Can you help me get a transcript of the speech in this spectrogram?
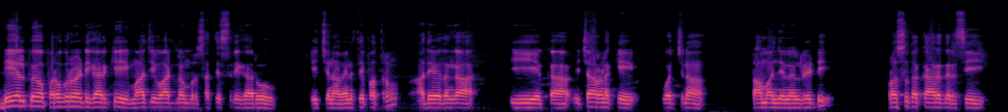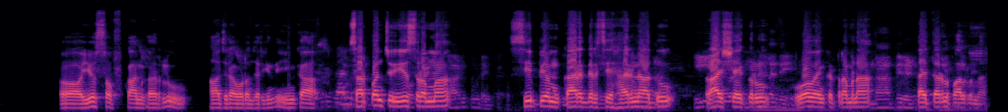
డిఎల్పిఓ ప్రభురెడ్డి గారికి మాజీ వార్డు మెంబర్ సత్యశ్రీ గారు ఇచ్చిన వినతి పత్రం అదేవిధంగా ఈ యొక్క విచారణకి వచ్చిన రామాంజనేయుల రెడ్డి ప్రస్తుత కార్యదర్శి యూసఫ్ ఖాన్ గారు హాజరవ్వడం జరిగింది. ఇంకా సర్పంచ్ ఈశ్వరమ్మ సిపిఎం కార్యదర్శి హరినాథు రాజశేఖరు ఓ వెంకటరమణ తదితరులు పాల్గొన్నారు.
